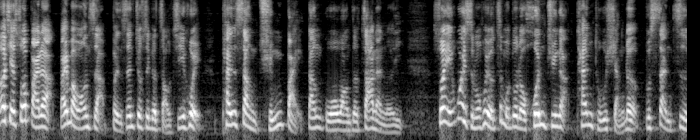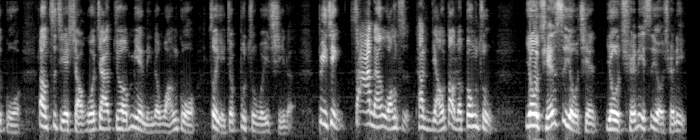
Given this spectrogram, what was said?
而且说白了，白马王子啊，本身就是一个找机会攀上裙摆当国王的渣男而已。所以为什么会有这么多的昏君啊，贪图享乐，不善治国，让自己的小国家最后面临的亡国，这也就不足为奇了。毕竟渣男王子他聊到了公主，有钱是有钱，有权利是有权利，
